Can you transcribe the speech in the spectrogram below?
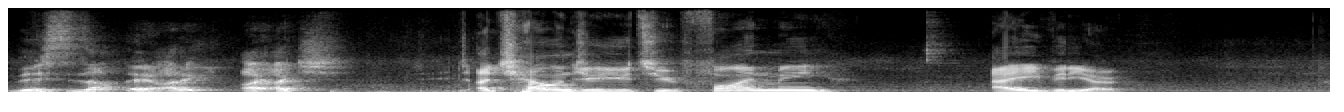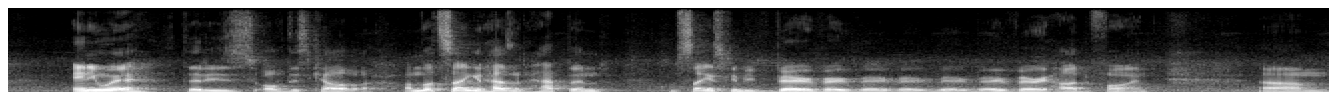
This is up there. I don't. I. I, ch- I challenge you, YouTube. Find me a video anywhere that is of this caliber. I'm not saying it hasn't happened. I'm saying it's going to be very, very, very, very, very, very, very hard to find. Um,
